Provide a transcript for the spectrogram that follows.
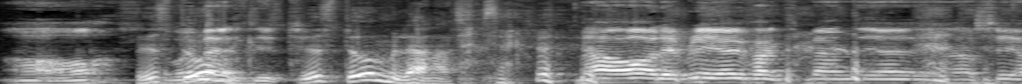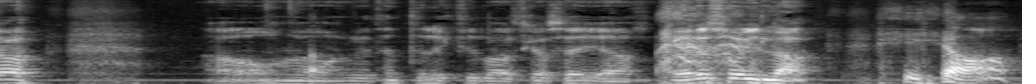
Ja, Du är stum, märkligt. du är stum Lennart. Ja, det blir jag ju faktiskt, men jag, alltså jag... Ja, jag vet inte riktigt vad jag ska säga. Är det så illa? ja.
